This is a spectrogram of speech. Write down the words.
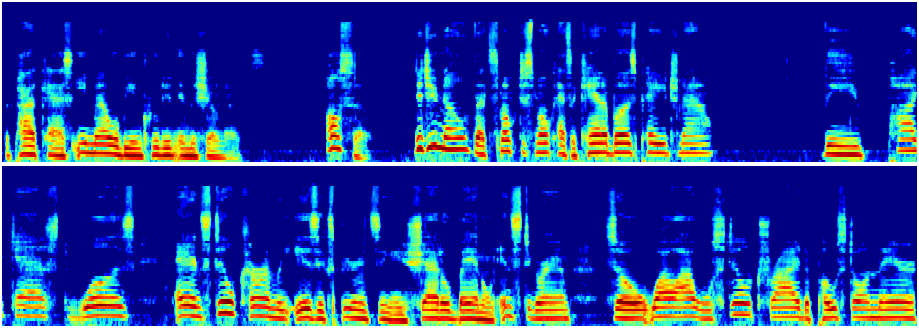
The podcast email will be included in the show notes. Also, did you know that Smoke to Smoke has a Cannabuzz page now? The podcast was and still currently is experiencing a shadow ban on Instagram. So while I will still try to post on there,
